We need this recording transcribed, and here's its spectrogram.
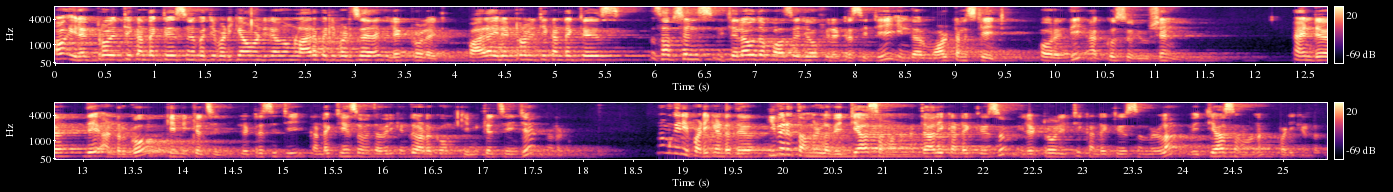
അപ്പോൾ ഇലക്ട്രോലൈറ്റിക് കണ്ടക്ടേഴ്സിനെ പറ്റി പഠിക്കാൻ വേണ്ടിയിട്ടാണ് നമ്മൾ ആരെ പറ്റി പഠിച്ചത്? ഇലക്ട്രോലൈറ്റ് പല electrolytic conductors substance which allow the passage of electricity in their molten state or in the aqua solution and they undergo chemical change electricity conduct ചെയ്യുന്ന സമയത്ത് അവർക്ക് എന്ത് നടക്കും? കെമിക്കൽ ചേഞ്ച് നടക്കും. നമുക്കിനി പഠിക്കേണ്ടത് ഇവർ തമ്മിലുള്ള വ്യത്യാസമാണ്. മെറ്റാലിക് കണ്ടക്ടേഴ്സും ഇലക്ട്രോലിറ്റിക് കണ്ടക്ടേഴ്സും തമ്മിലുള്ള വ്യത്യാസമാണ് പഠിക്കേണ്ടത്.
